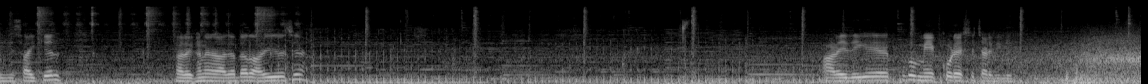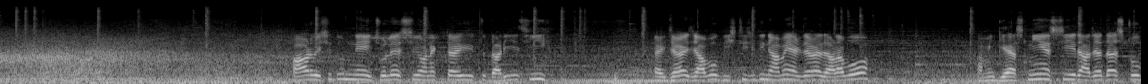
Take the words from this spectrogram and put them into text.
এই যে সাইকেল, আর এখানে রাজাদা দাঁড়িয়ে রয়েছে। আর এদিকে পুরো মেঘ করে এসছে চারিদিকে। আর বেশি দূর নেই, চলে এসেছি অনেকটাই, একটু দাঁড়িয়েছি। এক জায়গায় যাব, বৃষ্টি যদি নামে, এক জায়গায় দাঁড়াবো। আমি গ্যাস নিয়ে এসেছি রাজাদা স্টোভ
